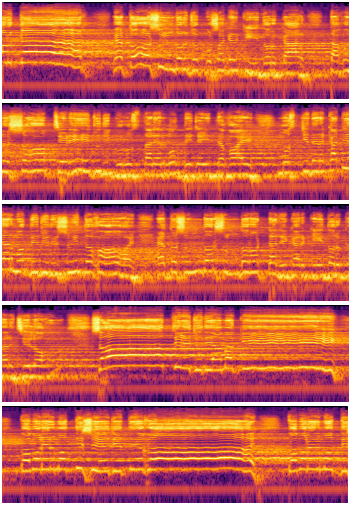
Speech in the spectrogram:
দরকার? এত সৌন্দর্য পোশাকের কি দরকার? তাহলে সব ছেড়ে যদি গুরুস্থানের মধ্যে যাইতে হয়, মসজিদের কাটিয়ার মধ্যে যদি শুইতে হয়, এত সুন্দর সুন্দর অট্টালিকার কি দরকার ছিল? সব কবরের মধ্যে শুয়ে যেতে হয়। কবরের মধ্যে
